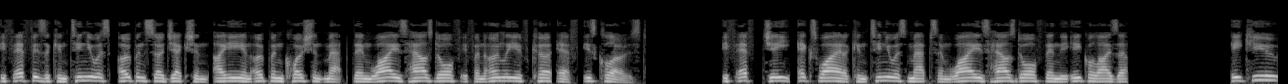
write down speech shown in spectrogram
if F is a continuous, open surjection i.e. an open quotient map then Y is Hausdorff if and only if Ker F is closed. If F, G, X, Y are continuous maps and Y is Hausdorff then the equalizer EQ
